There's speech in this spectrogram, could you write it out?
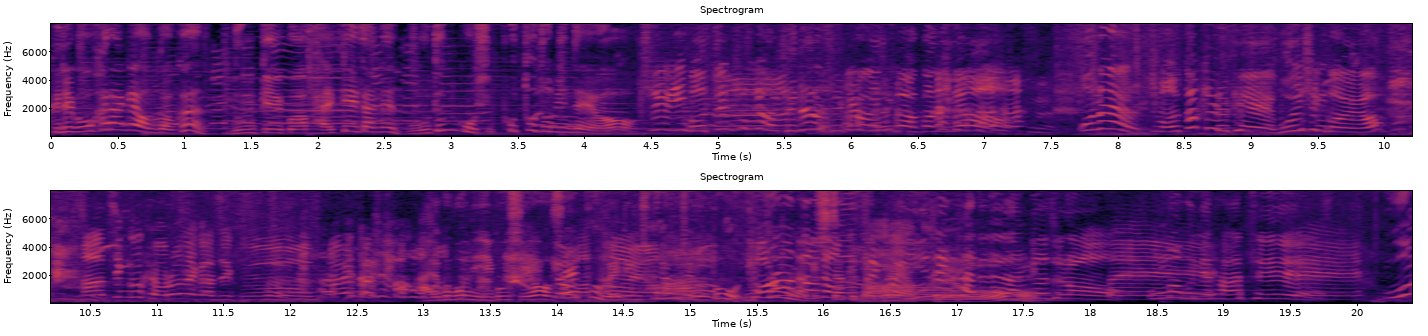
그리고 화랑의 언덕은 눈길과 발길 닿는 모든 곳이 포토존인데요. 지금 이 멋진 풍경을 제대로 즐기고 계신 것 같거든요. 오늘 좀 어떻게 이렇게 모이신 거예요? 아 친구 결혼해가지고 알고 보니 이곳이요 셀프 웨딩 촬영지로도 입소문 나기 시작했다고 해요. 인생 그래요? 사진을 남겨주러 네. 온 거군요, 다 같이. 우와!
